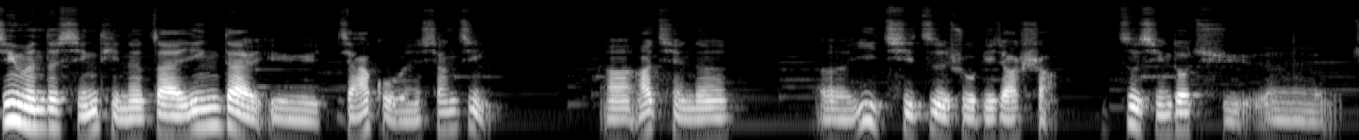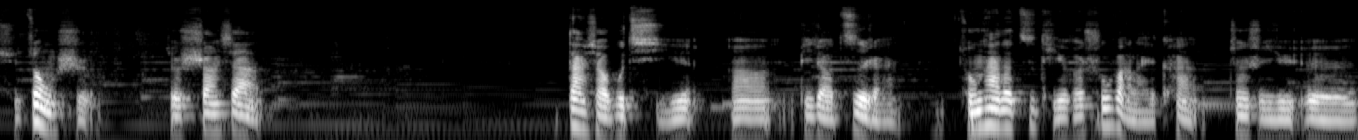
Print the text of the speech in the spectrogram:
金文的形体呢，在殷代与甲骨文相近，啊，而且呢，呃，意气字数比较少，字形都取呃取纵式，就是上下大小不齐啊，比较自然。从它的字体和书法来看，正是由呃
